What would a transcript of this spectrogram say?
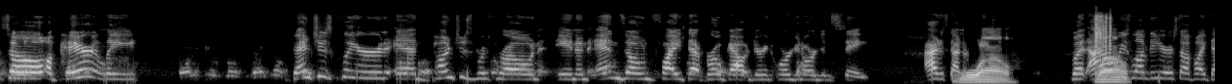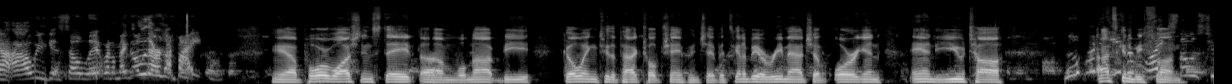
So apparently, benches cleared and punches were thrown in an end zone fight that broke out during Oregon Oregon State. I just got Wow. But I Wow. always love to hear stuff like that. I always get so lit when I'm like, oh, there's a fight. Yeah, poor Washington State um, will not be going to the Pac-12 championship. It's going to be a rematch of Oregon and Utah. Nobody That's gonna be fun. Those two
